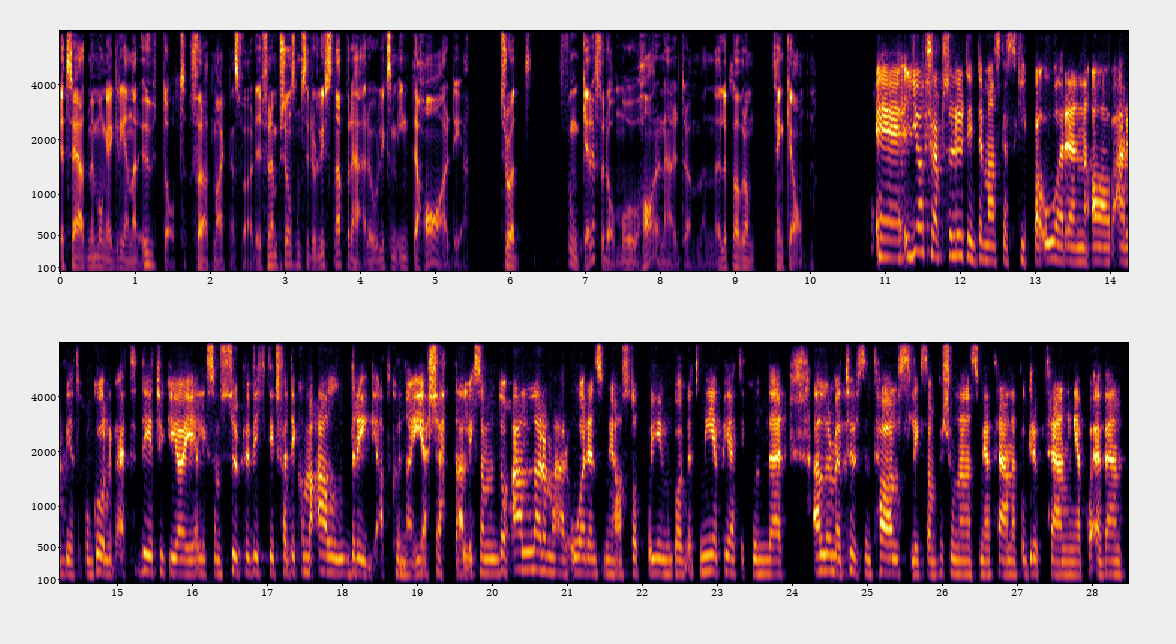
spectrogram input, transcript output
ett träd med många grenar utåt för att marknadsföra dig. För en person som sitter och lyssnar på det här och liksom inte har det, tror du att funkar det för dem att ha den här drömmen? Eller behöver de tänka om? Eh, jag tror absolut inte man ska skippa åren av arbete på golvet. Det tycker jag är liksom superviktigt för det kommer aldrig att kunna ersätta. Liksom de, alla de här åren som jag har stått på gymgolvet med PT-kunder, alla de här tusentals liksom personerna som jag har tränat på gruppträningar, på event.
